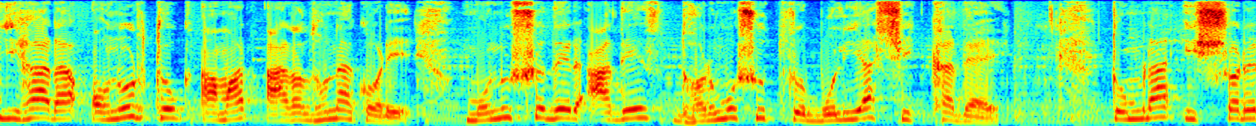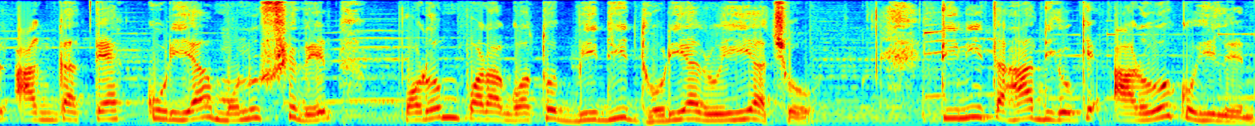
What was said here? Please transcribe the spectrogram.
ইহারা অনর্থক আমার আরাধনা করে। মনুষ্যদের আদেশ, ধর্মসূত্র বলিয়া শিক্ষা দেয়। তোমরা ঈশ্বরের আজ্ঞা ত্যাগ করিয়া মনুষ্যদের পরম্পরাগত বিধি ধরিয়া রহিয়াছ। তিনি তাহাদিগকে আরও কহিলেন,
